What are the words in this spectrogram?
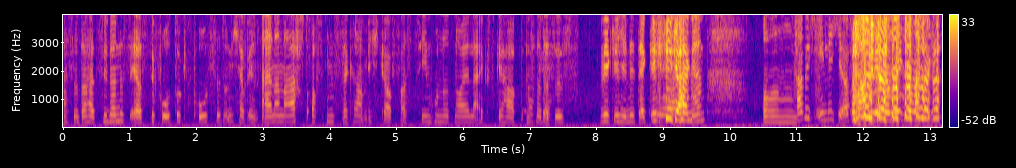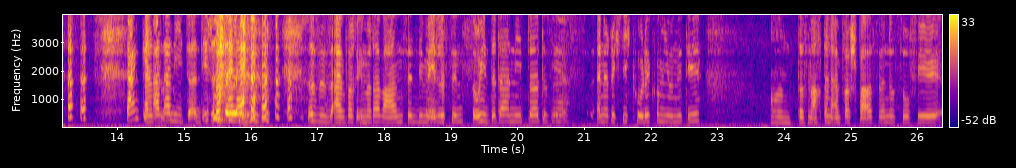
Also da hat sie dann das erste Foto gepostet und ich habe in einer Nacht auf Instagram, ich glaube, fast 700 neue Likes gehabt. Also okay. das ist wirklich in die Decke ja. gegangen. Und habe ich ähnliche Erfahrungen damit gemacht. Danke also, an Anita an dieser Stelle. das ist einfach immer der Wahnsinn. Die Mädels ja. sind so hinter der Anita. Das ja. ist eine richtig coole Community. Und das macht dann einfach Spaß, wenn du so viel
